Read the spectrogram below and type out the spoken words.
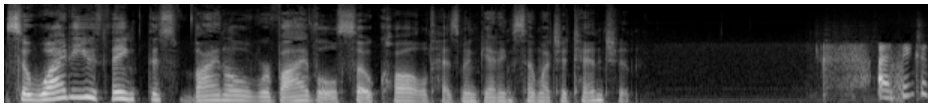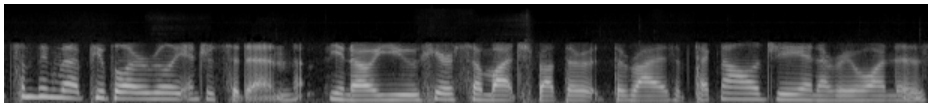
So, why do you think this vinyl revival, so called, has been getting so much attention? I think it's something that people are really interested in. You know, you hear so much about the the rise of technology, and everyone is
